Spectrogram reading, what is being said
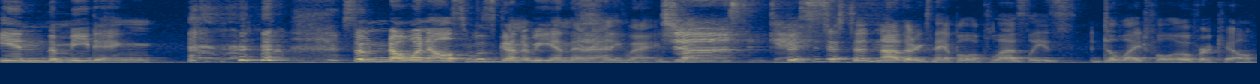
in the meeting. so no one else was going to be in there anyway. But Just in case. this is just another example of Leslie's delightful overkill.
